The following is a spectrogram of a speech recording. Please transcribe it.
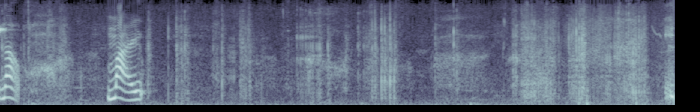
Now, my I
